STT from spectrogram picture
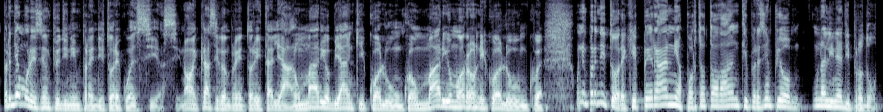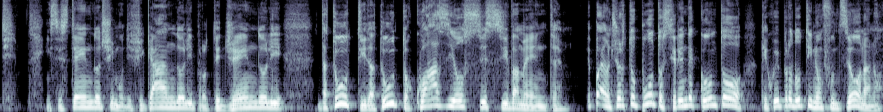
Prendiamo l'esempio di un imprenditore qualsiasi, no? il classico imprenditore italiano, un Mario Bianchi qualunque, un Mario Moroni qualunque, un imprenditore che per anni ha portato avanti per esempio una linea di prodotti insistendoci, modificandoli, proteggendoli da tutti, da tutto, quasi ossessivamente. E poi a un certo punto si rende conto che quei prodotti non funzionano,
